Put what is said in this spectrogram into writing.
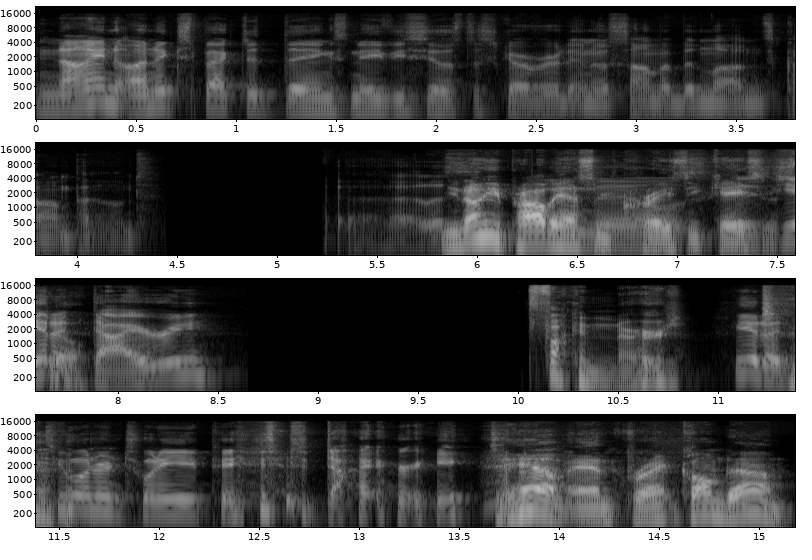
Nine unexpected things Navy SEALs discovered in Osama bin Laden's compound. Uh, You know he see, probably has some crazy emails. His- cases He had a diary. fucking nerd. He had a 228 page diary. Damn, and Frank, calm down.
